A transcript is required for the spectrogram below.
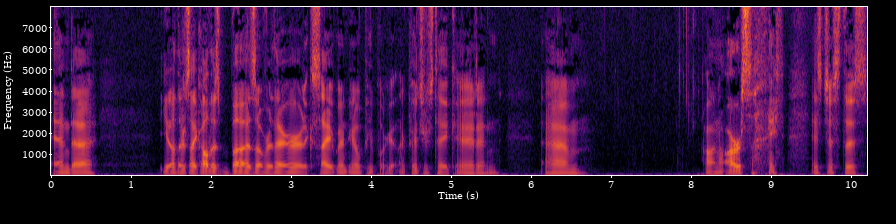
and uh, you know, there's like all this buzz over there and excitement. You know, people are getting their pictures taken, and um, on our side is just this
